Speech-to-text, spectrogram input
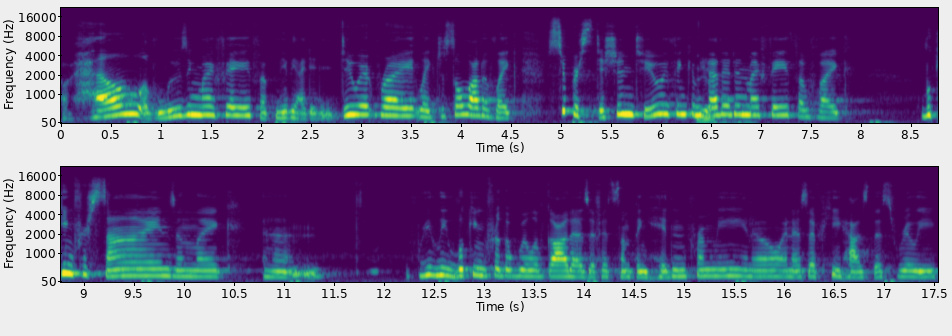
of hell, of losing my faith, of maybe I didn't do it right. Like just a lot of like superstition too, I think, Yeah. embedded in my faith of like looking for signs and like um, really looking for the will of God as if it's something hidden from me, you know, and as if He has this really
